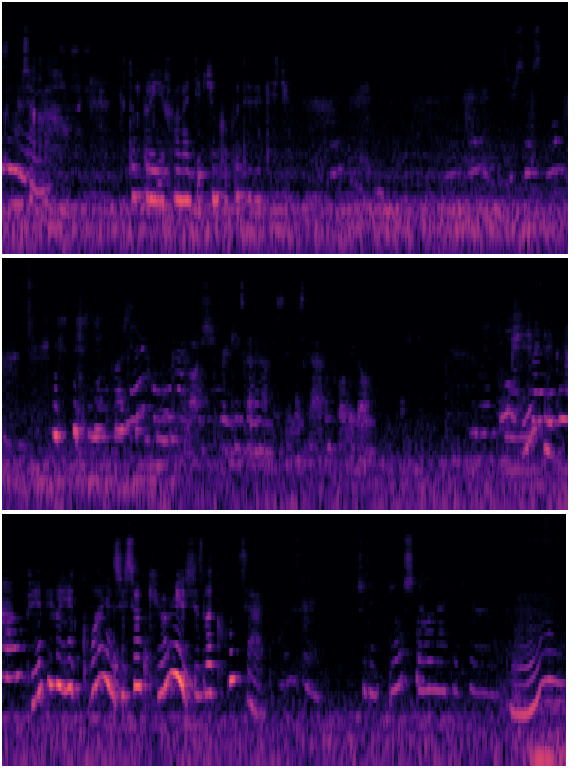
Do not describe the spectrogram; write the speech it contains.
Заклало. Хто приїхав на дівчинку подивитись? You're so small. Gosh, Ricky's gonna have to see this cat before we go. Up? Baby, where you going? She's so curious. She's like, who's that? Who is that? She's like, you're smelling like a cat. Mm.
